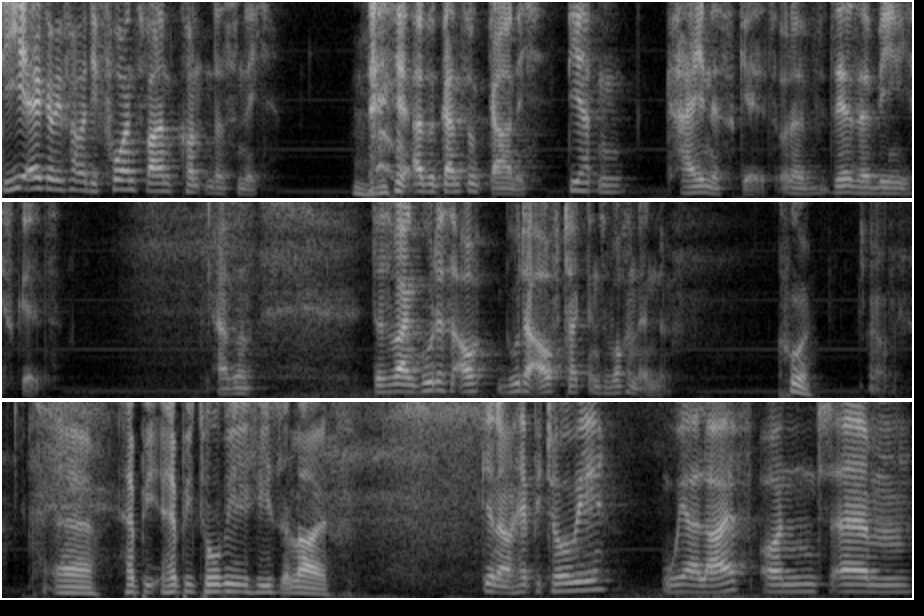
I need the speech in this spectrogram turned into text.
die LKW-Fahrer, die vor uns waren, konnten das nicht. Mhm. also ganz und gar nicht. Die hatten keine Skills oder sehr, sehr wenig Skills. Also, das war ein gutes, guter Auftakt ins Wochenende. Cool. Ja. Äh, happy, happy Toby, he's alive. Genau, Happy Toby, we are alive. Und ähm,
